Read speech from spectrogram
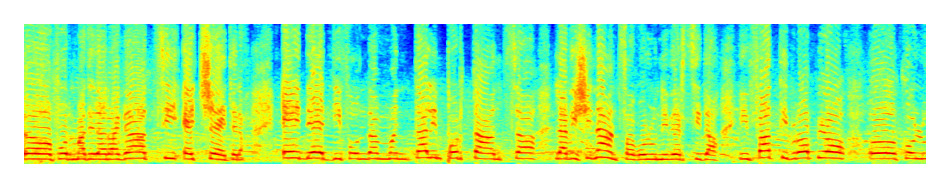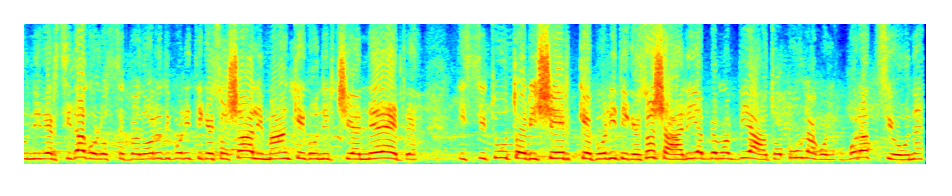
eh, formate da ragazzi, eccetera. Ed è di fondamentale importanza la vicinanza con l'università Infatti proprio eh, con l'università, con l'osservatorio di politiche sociali ma anche con il CNR, Istituto Ricerche Politiche Sociali, abbiamo avviato una collaborazione,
